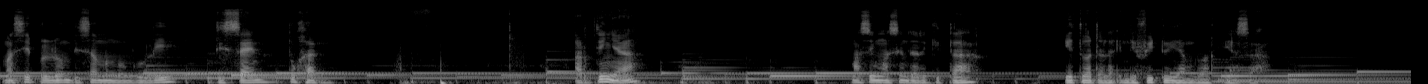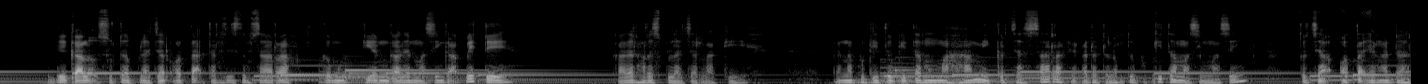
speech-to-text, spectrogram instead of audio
masih belum bisa mengungguli desain Tuhan. Artinya, masing-masing dari kita itu adalah individu yang luar biasa. Jadi kalau sudah belajar otak dan sistem saraf, kemudian kalian masih nggak pede, kalian harus belajar lagi. Karena begitu kita memahami kerja saraf yang ada dalam tubuh kita masing-masing, kerja otak yang ada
